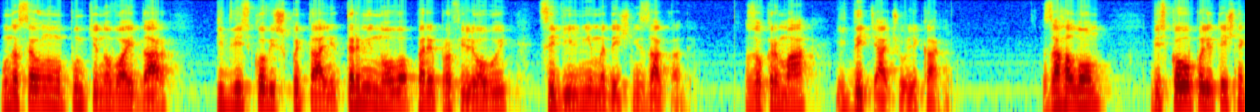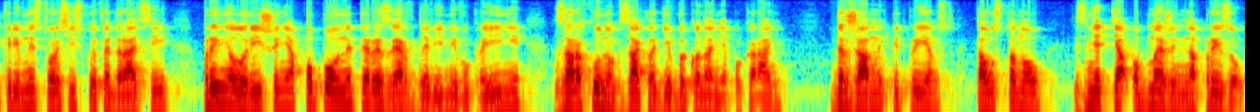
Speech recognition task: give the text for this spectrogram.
у населеному пункті Новоайдар під військові шпиталі терміново перепрофільовують цивільні медичні заклади, зокрема й дитячу лікарню. Загалом, військово-політичне керівництво Російської Федерації прийняло рішення поповнити резерв для війни в Україні за рахунок закладів виконання покарань, державних підприємств та установ, зняття обмежень на призов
